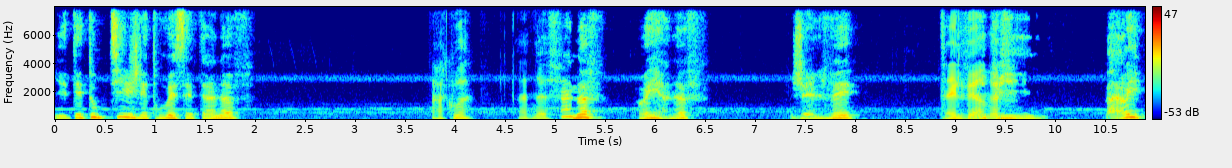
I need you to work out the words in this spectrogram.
Il était tout petit, je l'ai trouvé, c'était un œuf. Ah quoi? Un œuf? Un œuf Oui, un œuf. J'ai élevé. T'as élevé un œuf? puis... Bah oui.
